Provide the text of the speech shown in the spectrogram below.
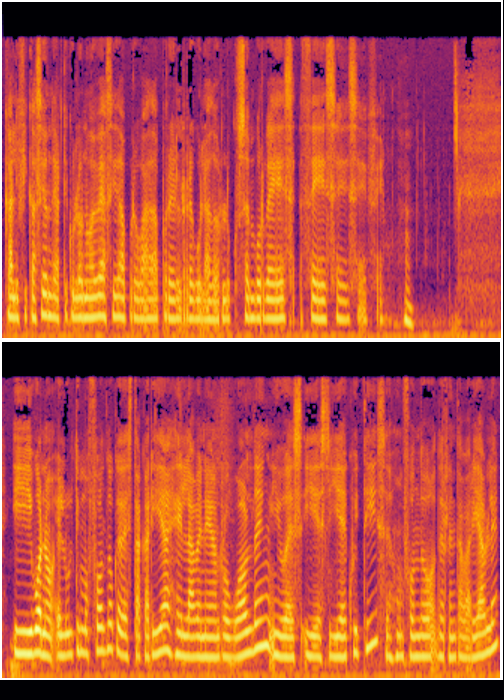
calificación de artículo 9 ha sido aprobada por el regulador luxemburgués CSSF. Hmm. Y bueno, el último fondo que destacaría es el Avenean Walden US ESG Equities, es un fondo de renta variable,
